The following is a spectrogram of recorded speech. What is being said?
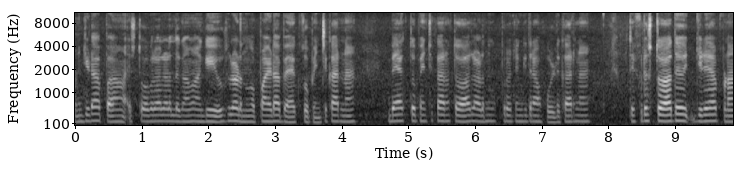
ਹੁਣ ਜਿਹੜਾ ਆਪਾਂ ਇਸ ਤੋਂ ਅਗਲਾ ਲੜ ਲਗਾਵਾਂਗੇ, ਉਸ ਲੜ ਨੂੰ ਆਪਾਂ ਜਿਹੜਾ ਬੈਕ ਤੋਂ ਪਿੰਚ ਕਰਨਾ ਬੈਕ ਤੋਂ ਪਿੰਚ ਕਰਨ ਤੋਂ ਬਾਅਦ ਲੜ ਨੂੰ ਉੱਪਰੋਂ ਚੰਗੀ ਤਰ੍ਹਾਂ ਫੋਲਡ ਕਰਨਾ ਤੇ ਫਿਰ ਉਸ ਤੋਂ ਬਾਅਦ ਜਿਹੜਾ ਆਪਣਾ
